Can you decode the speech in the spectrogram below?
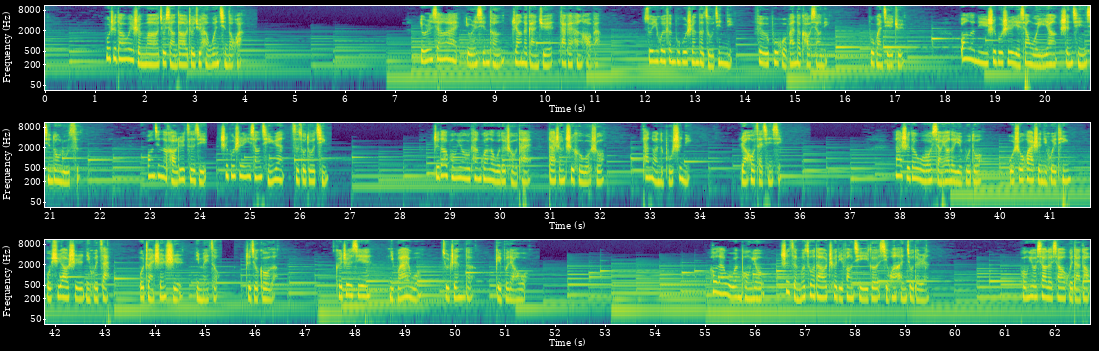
不知道为什么就想到这句很温情的话。有人相爱，有人心疼，这样的感觉大概很好吧，所以会奋不顾身地走近你，飞蛾扑火般的靠向你，不管结局。忘了你是不是也像我一样深情心动如此？忘记了考虑自己是不是一厢情愿自作多情？直到朋友看惯了我的丑态，大声斥喝我说：“他暖的不是你。”然后才清醒。那时的我想要的也不多，我说话时你会听，我需要时你会在，我转身时你没走，这就够了。可这些你不爱我，就真的给不了我。后来我问朋友是怎么做到彻底放弃一个喜欢很久的人，朋友笑了笑回答道：“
